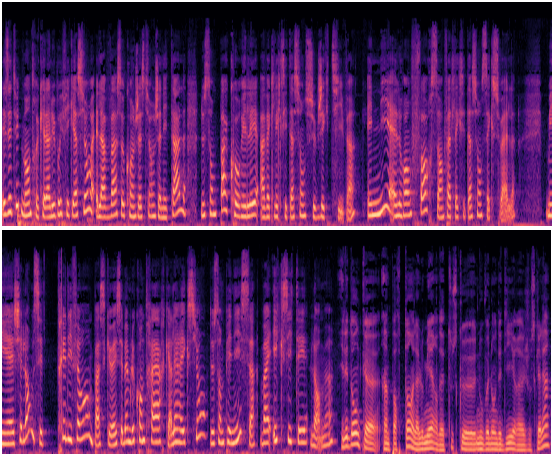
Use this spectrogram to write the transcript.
Les études montrent que la lubrification et la vasocongestion génitale ne sont pas corrélées avec l'excitation subjective, hein, et ni elles renforcent en fait l'excitation sexuelle. Mais chez l'homme, c'est très différent parce que, c'est même le contraire, qu'à l'érection de son pénis va exciter l'homme. Il est donc euh, important, à la lumière de tout ce que nous venons de dire euh, jusque-là,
